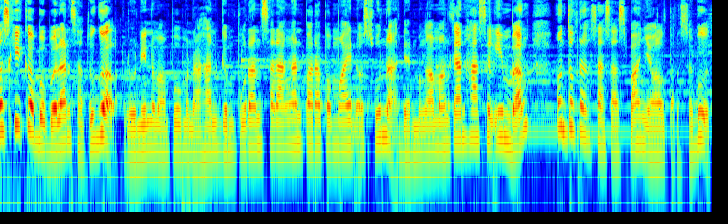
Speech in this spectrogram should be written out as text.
meski kebobolan satu gol. Lunin mampu menahan gempuran serangan para pemain Osasuna dan mengamankan hasil imbang untuk raksasa Spanyol tersebut.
